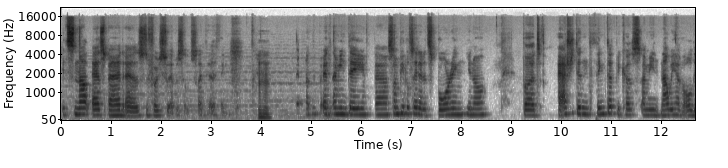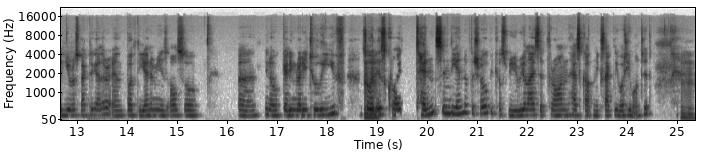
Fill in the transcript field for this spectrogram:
it's not as bad as the first two episodes. I, I think. hmm And, I mean, they. Uh, some people say that it's boring, you know, but I actually didn't think that because I mean now we have all the heroes back together, and but the enemy is also, uh, you know, getting ready to leave. So it Mhm. is quite tense in the end of the show because we realize that Thrawn has gotten exactly what he wanted. hmm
